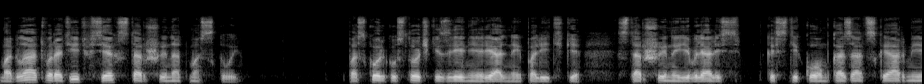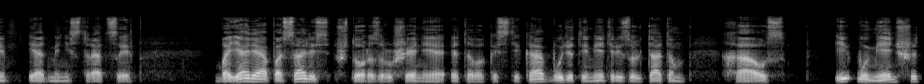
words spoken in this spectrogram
могла отворотить всех старшин от Москвы. Поскольку с точки зрения реальной политики старшины являлись костяком казацкой армии и администрации, бояре опасались, что разрушение этого костяка будет иметь результатом хаос и уменьшит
